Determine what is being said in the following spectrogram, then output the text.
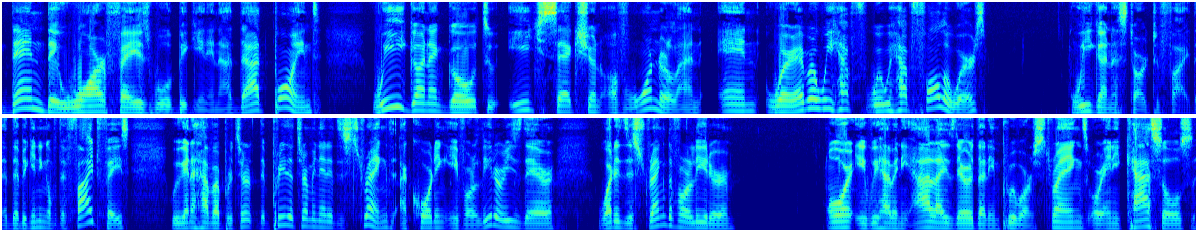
then the war phase will begin. And at that point, we gonna go to each section of Wonderland and wherever we have where we have followers, we're gonna start to fight. At the beginning of the fight phase, we're gonna have a the predetermined strength according if our leader is there, what is the strength of our leader, or if we have any allies there that improve our strengths, or any castles.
